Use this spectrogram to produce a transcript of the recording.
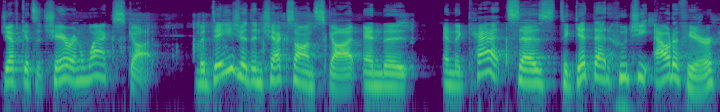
Jeff gets a chair and whacks Scott. Midajah then checks on Scott, and the and the cat says to get that hoochie out of here.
